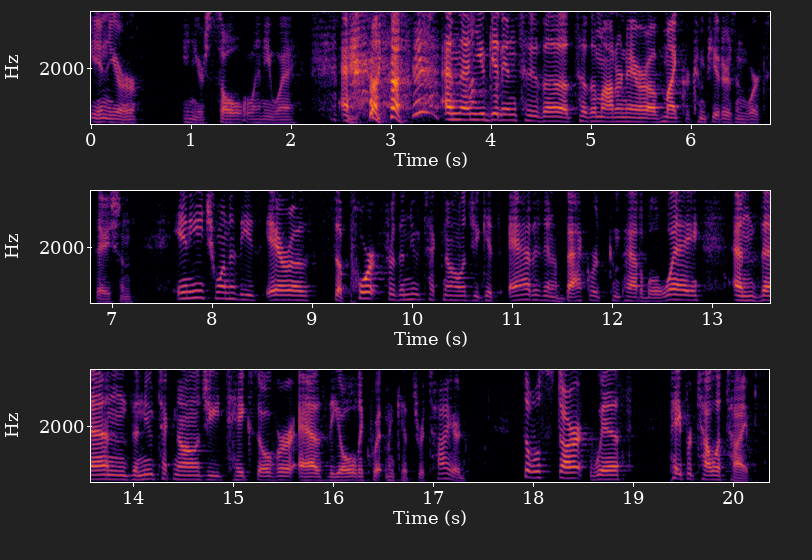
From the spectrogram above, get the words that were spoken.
in your in your soul anyway. and then you get into the, to the modern era of microcomputers and workstations. In each one of these eras, support for the new technology gets added in a backwards compatible way, and then the new technology takes over as the old equipment gets retired. So we'll start with paper teletypes.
